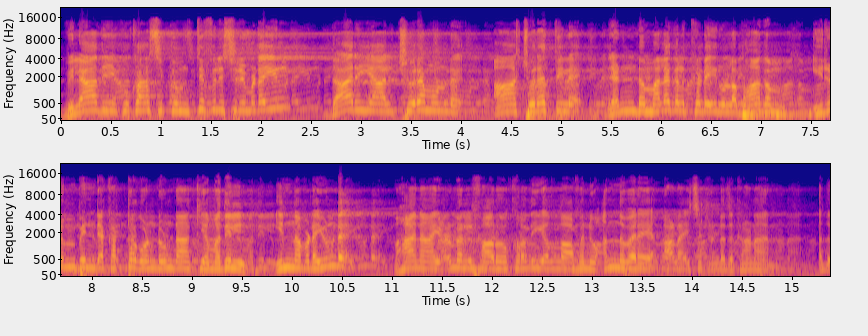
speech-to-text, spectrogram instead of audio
വിലാദി കുക്കാസിക്കും തിഫിലിസിനും ഇടയിൽ ദാരിയാൽ ചുരമുണ്ട്. ആ ചുരത്തിലെ രണ്ട് മലകൾക്കിടയിലുള്ള ഭാഗം ഇരുമ്പിന്റെ കട്ട കൊണ്ടുണ്ടാക്കിയ മതിൽ ഇന്നവിടെയുണ്ട്. മഹാനായ ഉമർ അൽ ഫാറൂഖ് റളിയല്ലാഹു അൻഹു അന്ന് വരെ ആളയച്ചിട്ടുണ്ടത് കാണാൻ അത്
